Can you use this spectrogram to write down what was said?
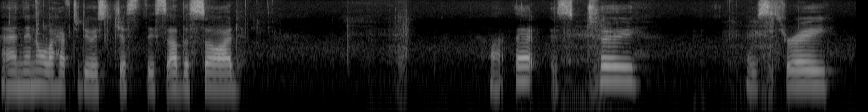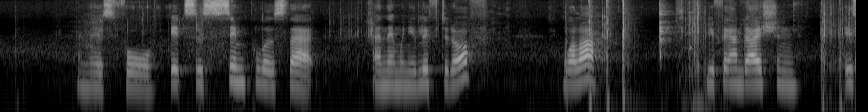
and then all I have to do is just this other side like that. There's two, there's three, and there's four. It's as simple as that. And then when you lift it off, voila, your foundation is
